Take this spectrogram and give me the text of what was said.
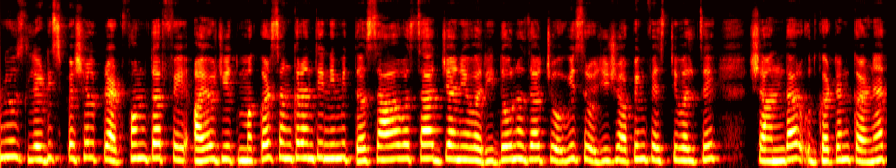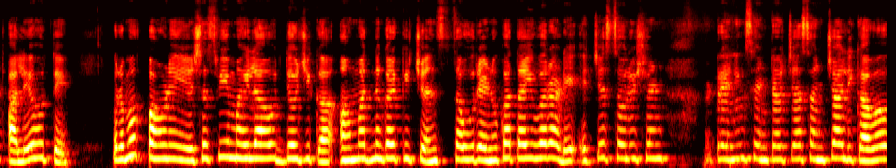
न्यूज लेडी स्पेशल प्लॅटफॉर्मतर्फे आयोजित मकर संक्रांतीनिमित्त सहा व सात जानेवारी दोन हजार चोवीस रोजी शॉपिंग फेस्टिवलचे शानदार उद्घाटन करण्यात आले होते. प्रमुख पाहुणे यशस्वी महिला उद्योजिका Ahmednagar kitchens Sau Renukatai Varade H S solution training सेंटरच्या संचालिका व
